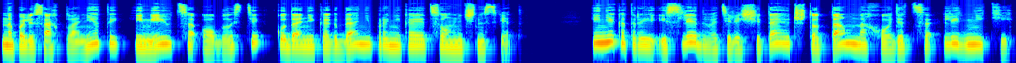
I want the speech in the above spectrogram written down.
На полюсах планеты имеются области, куда никогда не проникает солнечный свет. И некоторые исследователи считают, что там находятся ледники.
